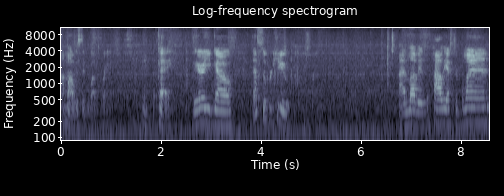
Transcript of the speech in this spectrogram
I'm always thinking about spring. Okay, there you go. That's super cute. I love it. It's a polyester blend.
